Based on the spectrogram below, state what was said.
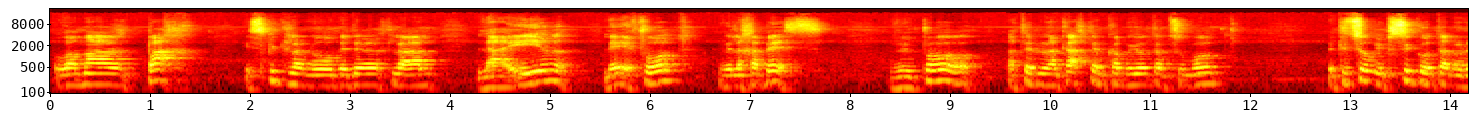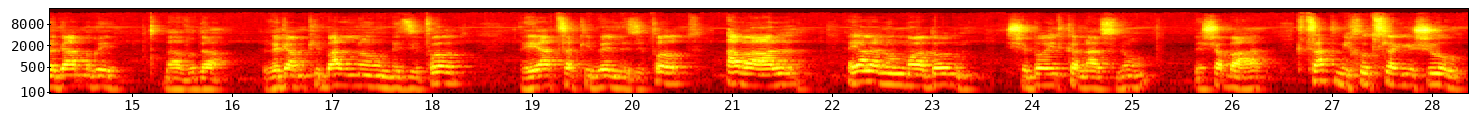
הוא אמר, פח הספיק לנו בדרך כלל להעיר, לאפות ולכבס. ופה אתם לקחתם כמויות עצומות. בקיצור, הפסיקו אותנו לגמרי בעבודה. וגם קיבלנו נזיפות, ויאצה קיבל נזיפות, אבל היה לנו מועדון שבו התכנסנו בשבת, קצת מחוץ ליישוב,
